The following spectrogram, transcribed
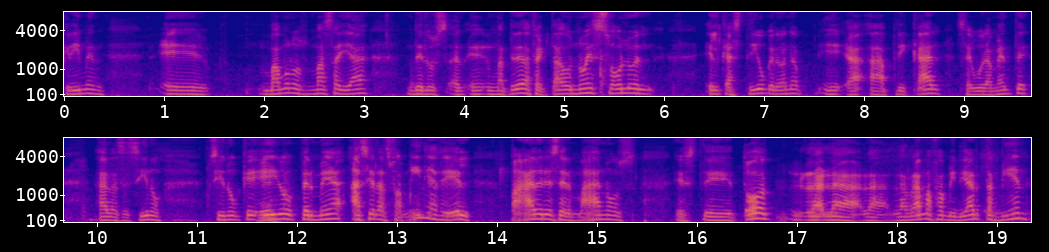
crimen, eh, vámonos más allá de los en materia de afectados, no es solo el, el castigo que le van a, aplicar seguramente al asesino. sino que ello permea hacia las familias de él, padres, hermanos, este, toda la, la, la, rama familiar también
